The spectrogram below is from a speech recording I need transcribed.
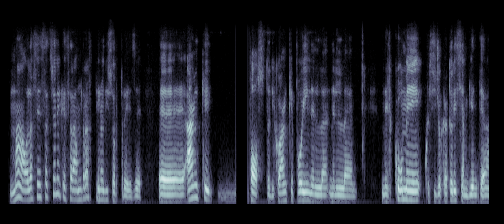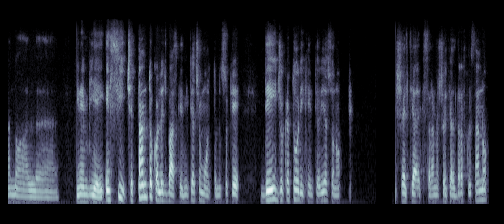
ma ho la sensazione che sarà un draft pieno di sorprese, eh, anche post, dico anche poi nel, nel, nel come questi giocatori si ambienteranno al in NBA. E sì, c'è tanto college basket, mi piace molto, nel senso che dei giocatori che in teoria sono scelti, saranno scelti al draft quest'anno,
